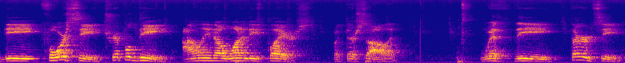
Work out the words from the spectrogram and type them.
The four seed, Triple D. I only know one of these players, but they're solid. With the third seed,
